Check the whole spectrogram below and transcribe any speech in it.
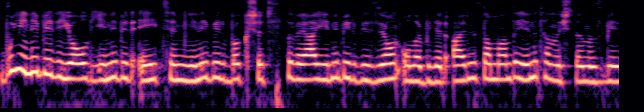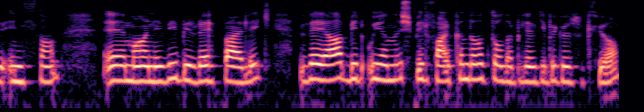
Bu yeni bir yol, yeni bir eğitim, yeni bir bakış açısı veya yeni bir vizyon olabilir. Aynı zamanda yeni tanıştığınız bir insan, e, manevi bir rehberlik veya bir uyanış, bir farkındalık da olabilir gibi gözüküyor.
